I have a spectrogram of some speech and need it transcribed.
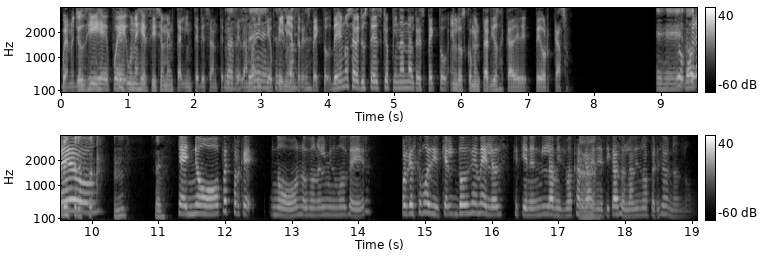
bueno, yo sí dije, fue un ejercicio mental interesante. No Claro, sé, la sí, Mari, qué opine al respecto. Déjenos saber ustedes qué opinan al respecto en los comentarios acá de Peor Caso. Eh, Yo lo creo Mm, sí. que no, pues porque no, no son el mismo ser. Porque es como decir que dos gemelos que tienen la misma carga Ah. genética son la misma persona, ¿no?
